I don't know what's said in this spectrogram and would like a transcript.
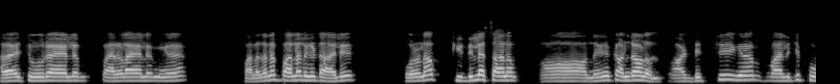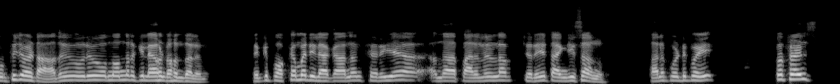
അതായത് ചൂരായാലും പരളായാലും ഇങ്ങനെ പലതരം പലത് കിട്ടും. അതിൽ ഒരെണ്ണം കിടില സാധനം. നിങ്ങൾ കണ്ടോണം. അടിച്ച് ഇങ്ങനെ വലിച്ച് പൊട്ടിച്ചു പോയിട്ടാ. അത് ഒരു ഒന്നൊന്നര കിലോ ഉണ്ടോ എന്തായാലും. എനിക്ക് പൊക്കാൻ പറ്റില്ല കാരണം ചെറിയ എന്താ പരലുള്ള ചെറിയ ടങ്കീസാണ് അത് പൊട്ടിപ്പോയി. ഇപ്പൊ ഫ്രണ്ട്സ്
